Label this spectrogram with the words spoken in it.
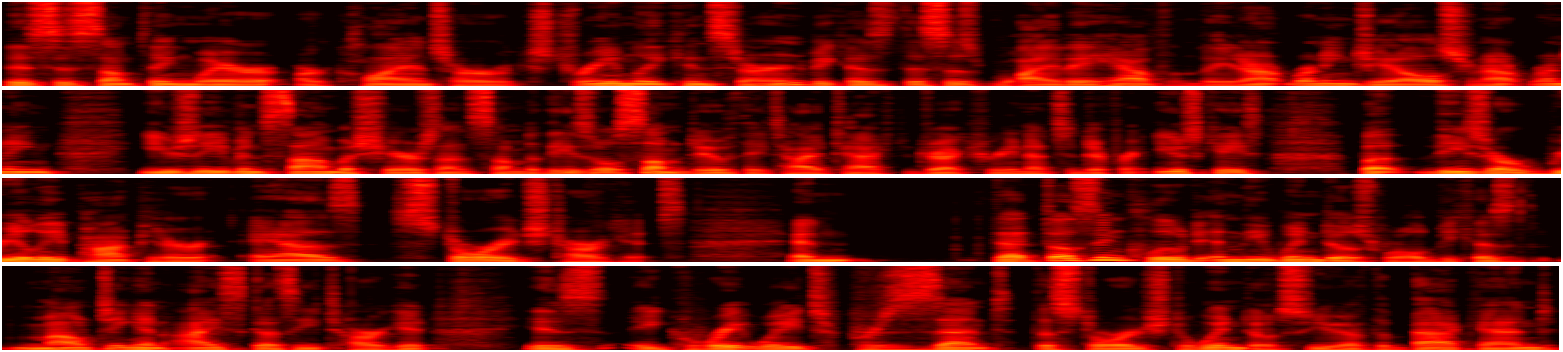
This is something where our clients are extremely concerned because this is why they have them. They're not running jails, they're not running usually even Samba shares on some of these. Well, some do if they tie tag to directory and that's a different use case, but these are really popular as storage targets. And that does include in the Windows world because mounting an iSCSI target is a great way to present the storage to Windows. So you have the back end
